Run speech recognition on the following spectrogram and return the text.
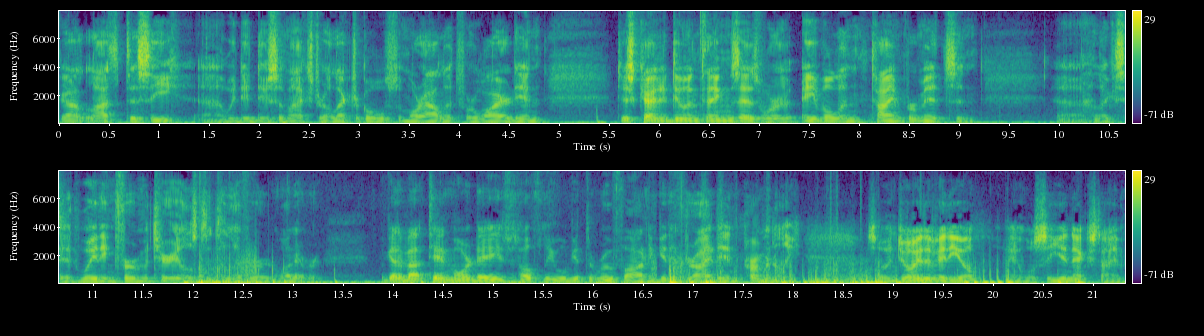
Got lots to see. Uh, we did do some extra electrical, some more outlets were wired in. Just kind of doing things as we're able and time permits and uh, like I said, waiting for materials to deliver and whatever. We got about 10 more days and hopefully we'll get the roof on and get it dried in permanently. So enjoy the video and we'll see you next time.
